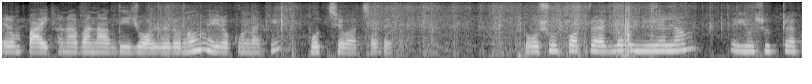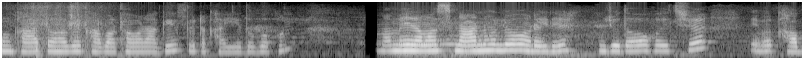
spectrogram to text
এরকম পায়খানা বা নাক দিয়ে জল বেরোনো এইরকম নাকি হচ্ছে বাচ্চাদের। তো ওষুধপত্র একবারে নিয়ে এলাম। এই ওষুধটা এখন খাওয়াতে হবে, খাবার খাওয়ার আগে, তো এটা খাইয়ে দেবো এখন। মামের আমার স্নান হলো, আর এই রে পুজো দেওয়া হয়েছে, এবার খাব।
